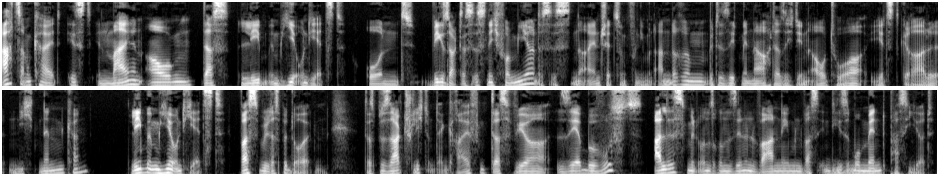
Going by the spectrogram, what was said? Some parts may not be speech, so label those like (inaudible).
Achtsamkeit ist in meinen Augen das Leben im Hier und Jetzt. Und wie gesagt, das ist nicht von mir, das ist eine Einschätzung von jemand anderem. Bitte seht mir nach, dass ich den Autor jetzt gerade nicht nennen kann. Leben im Hier und Jetzt. Was will das bedeuten? Das besagt schlicht und ergreifend, dass wir sehr bewusst alles mit unseren Sinnen wahrnehmen, was in diesem Moment passiert.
